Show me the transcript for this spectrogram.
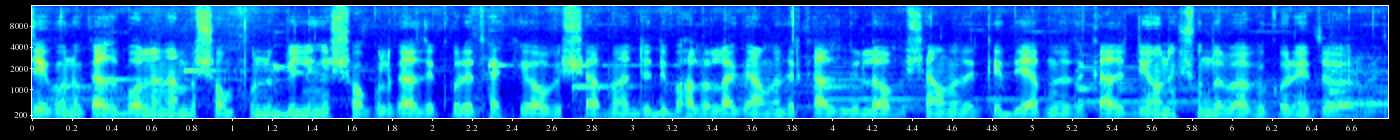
যে কোনো কাজ বলেন, আমরা সম্পূর্ণ বিল্ডিংয়ের সকল কাজে করে থাকি। অবশ্যই আপনার যদি ভালো লাগে আমাদের কাজগুলো, অবশ্যই আমাদেরকে দিয়ে আপনাদের কাজটি অনেক সুন্দরভাবে করে নিতে পারবেন।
